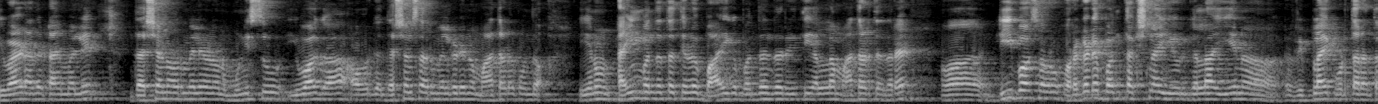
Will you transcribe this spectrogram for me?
ಡಿವೈಡ್ ಆದ ಟೈಮಲ್ಲಿ ದರ್ಶನ್ ಅವ್ರ ಮೇಲೆ ನಾನು ಮುನಿಸು. ಇವಾಗ ಅವ್ರಿಗೆ ದರ್ಶನ್ ಸರ್ ಮೇಲ್ಗಡೆ ಮಾತಾಡೋಕೆ ಒಂದು ಏನೋ ಒಂದು ಟೈಮ್ ಬಂದಂತ ಹೇಳಿ ಬಾಯಿಗೆ ಬಂದಂಥ ರೀತಿ ಎಲ್ಲ ಮಾತಾಡ್ತಾ ಇದ್ದಾರೆ ಡಿ ಬಾಸ್ ಅವರು ಹೊರಗಡೆ ಬಂದ ತಕ್ಷಣ ಇವ್ರಿಗೆಲ್ಲ ಏನು ರಿಪ್ಲೈ ಕೊಡ್ತಾರಂತ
